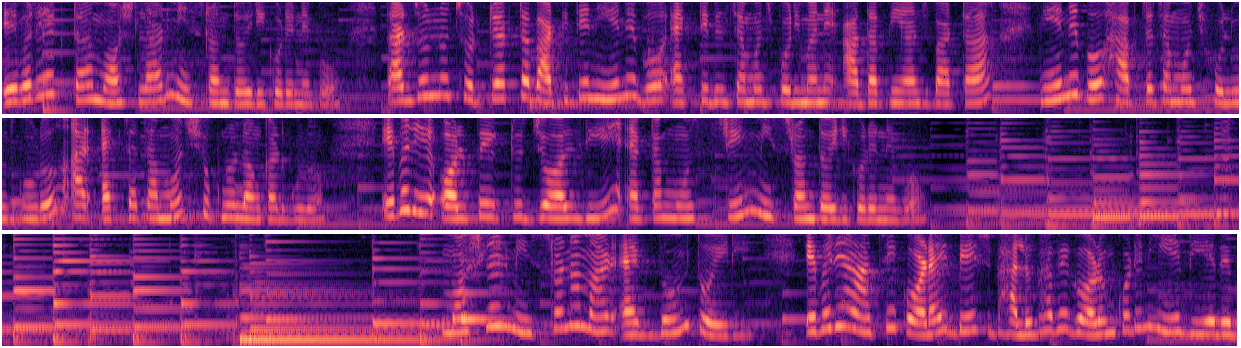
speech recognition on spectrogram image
এবারে একটা মশলার মিশ্রণ তৈরি করে নেব। তার জন্য ছোট্ট একটা বাটিতে নিয়ে নেব এক টেবিল চামচ পরিমাণে আদা, পেঁয়াজ বাটা। নিয়ে নেব হাফ চা চামচ হলুদ গুঁড়ো আর এক চা চামচ শুকনো লঙ্কার গুঁড়ো। এবারে অল্প একটু জল দিয়ে একটা মসৃণ মিশ্রণ তৈরি করে নেব। মশলার মিশ্রণ আমার একদম তৈরি। এবারে আঁচে কড়াই বেশ ভালোভাবে গরম করে নিয়ে দিয়ে দেব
